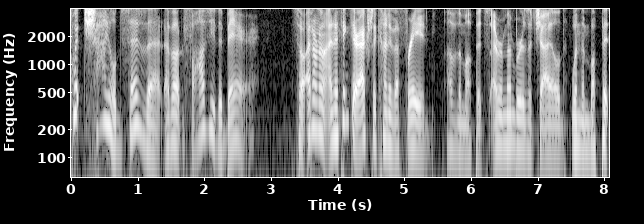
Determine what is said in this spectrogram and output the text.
What child says that about Fozzie the Bear? So I don't know, and I think they're actually kind of afraid of the Muppets. I remember as a child when the Muppet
